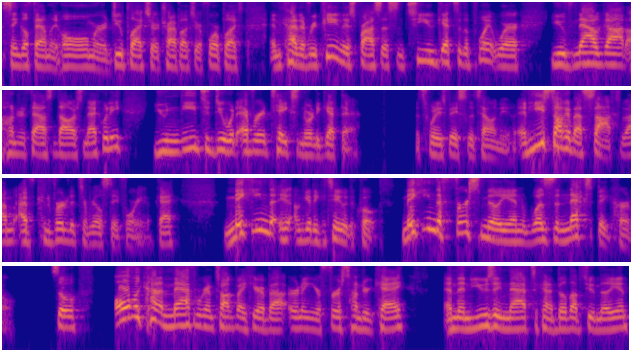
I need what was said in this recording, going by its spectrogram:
single family home or a duplex or a triplex or a fourplex and kind of repeating this process until you get to the point where you've now got $100,000 in equity. You need to do whatever it takes in order to get there. That's what he's basically telling you. And he's talking about stocks, but i have converted it to real estate for you. Okay. Making the, I'm going to continue with the quote making the first million was the next big hurdle. So, all the kind of math we're going to talk about here about earning your first 100K and then using that to kind of build up to a million,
